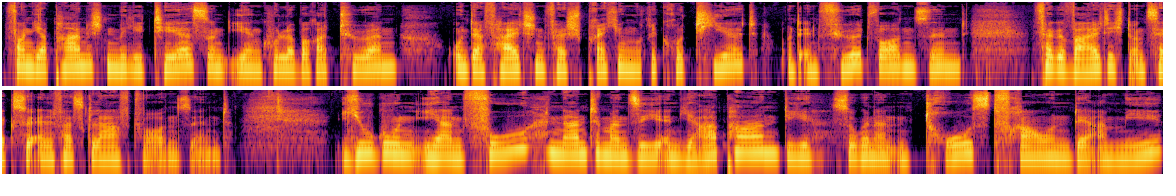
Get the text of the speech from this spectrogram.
von japanischen Militärs und ihren Kollaborateuren unter falschen Versprechungen rekrutiert und entführt worden sind, vergewaltigt und sexuell versklavt worden sind. Yugun Yanfu nannte man sie in Japan, die sogenannten Trostfrauen der Armee.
